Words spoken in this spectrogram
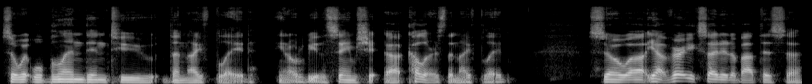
so it will blend into the knife blade. You know, it'll be the same sh- uh, color as the knife blade. So uh, yeah, very excited about this uh,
